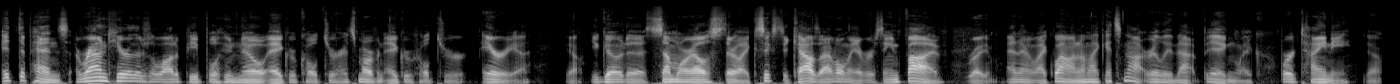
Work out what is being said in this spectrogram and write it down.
it depends. Around here, there's a lot of people who know agriculture. It's more of an agriculture area. Yeah. You go to somewhere else, they're like 60 cows. I've only ever seen five. Right. And they're like, wow. And I'm like, it's not really that big. Like, we're tiny. Yeah.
